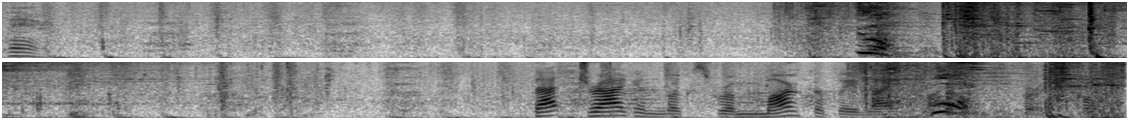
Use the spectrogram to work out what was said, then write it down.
there. That dragon looks remarkably like for a.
